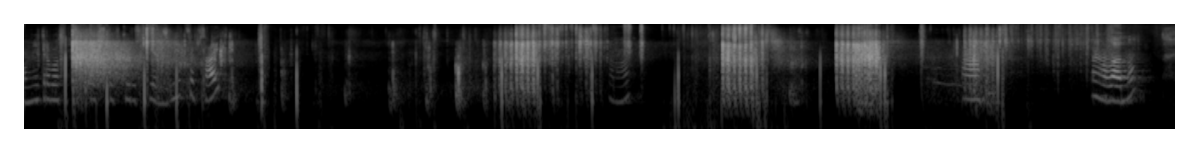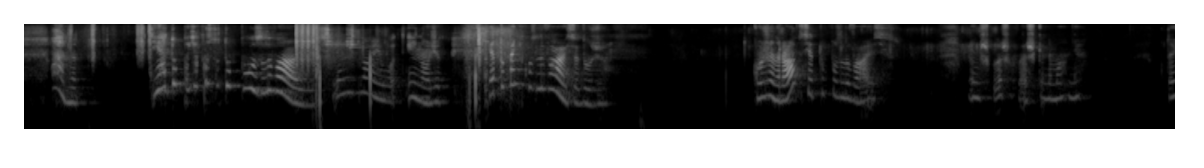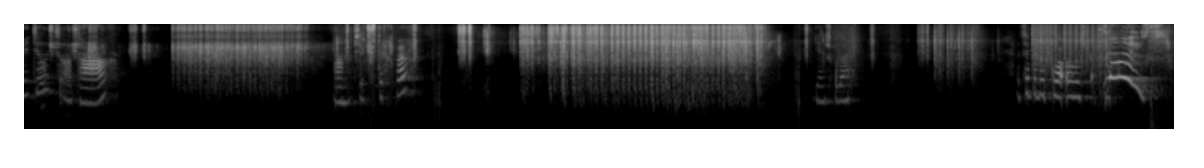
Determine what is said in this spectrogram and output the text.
Опа, мені треба такий розкид. Звідси в сайт. Ладно. Ладно. Я тупо, я просто тупо зливаюсь. Я не знаю, от. І ножик. Я тупенько зливаюся дуже. Кожен раз я тупо зливаюсь. Блін, шкода, що флешки нема, ні. Куди я ділиться? А так. Ладно, 54 хп. Блін, шкода. А це буде клавишка. Найс!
